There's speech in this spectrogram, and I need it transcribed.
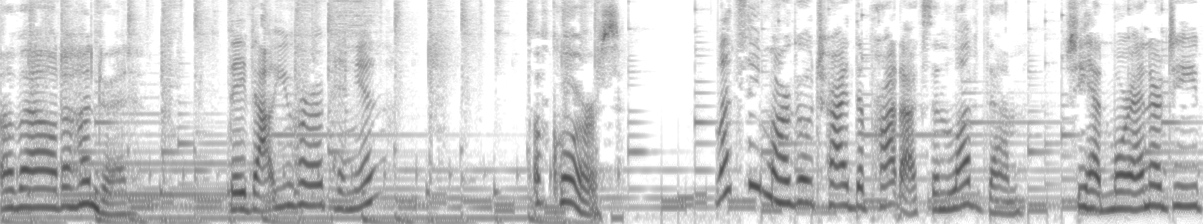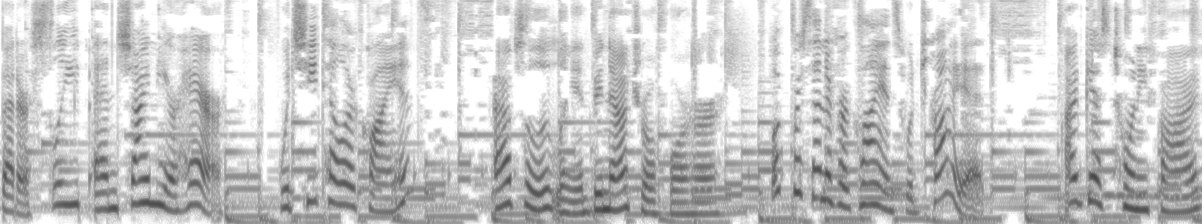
about a 100. They value her opinion? Of course. Let's say Margot tried the products and loved them. She had more energy, better sleep, and shinier hair. Would she tell her clients? Absolutely, it'd be natural for her. What percent of her clients would try it? I'd guess 25.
